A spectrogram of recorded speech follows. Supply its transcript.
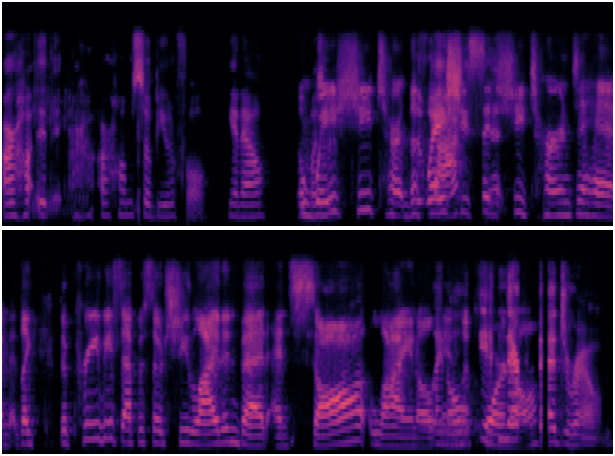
our, it, our our home's so beautiful you know the way it- she turned the, the way she that said- she turned to him like the previous episode she lied in bed and saw lionel, Lionel in the in their corner bedroom.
